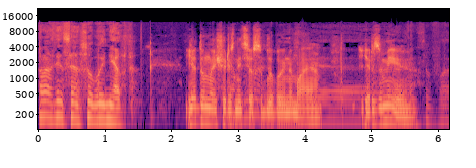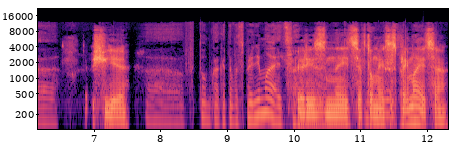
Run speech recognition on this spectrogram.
разницы особой нет. Я думаю, що різниці особливої немає. Я розумію, В, э, що є в том, как это воспринимается. різниця в тому, як це сприймається,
